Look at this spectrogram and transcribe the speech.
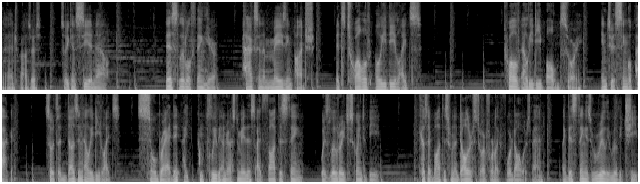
the Edge browsers, so you can see it now. This little thing here packs an amazing punch. It's 12 LED lights, 12 LED bulbs, sorry, into a single packet. So it's a dozen LED lights so bright. I did I completely underestimated this. I thought this thing was literally just going to be because I bought this from the dollar store for like four dollars, man. Like this thing is really, really cheap.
